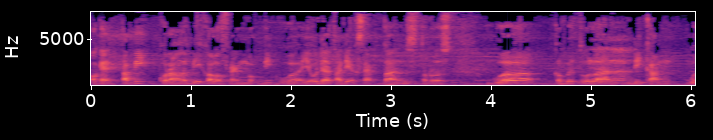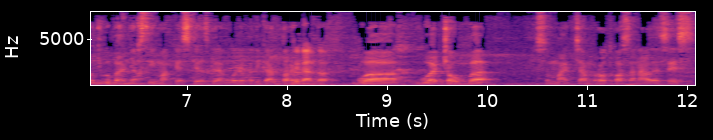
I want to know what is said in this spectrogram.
Oke, tapi kurang lebih kalau framework di gua ya udah tadi acceptance, terus gua kebetulan di kan, gua juga banyak sih pakai skill-skill yang gua dapat di kantor. di ya. kantor Gua gua coba semacam root cause analysis,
